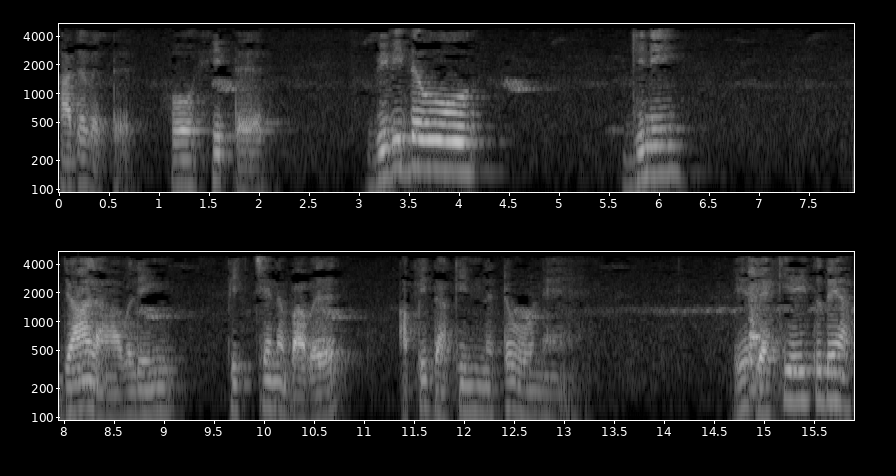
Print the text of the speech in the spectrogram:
හදවත හෝ හිත විවිධ වූ ගිනි ජාලාවලින් පිච්චෙන බව අපි දකින්නට ඕනේ. ඒ දැකිය යුතු දෙයක්.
